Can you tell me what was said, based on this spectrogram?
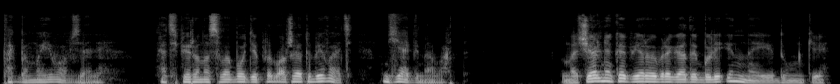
Так бы мы его взяли. А теперь он на свободе продолжает убивать. Я виноват. У начальника первой бригады были иные думки.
